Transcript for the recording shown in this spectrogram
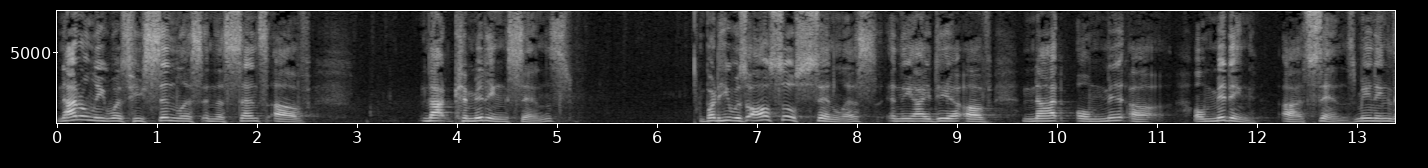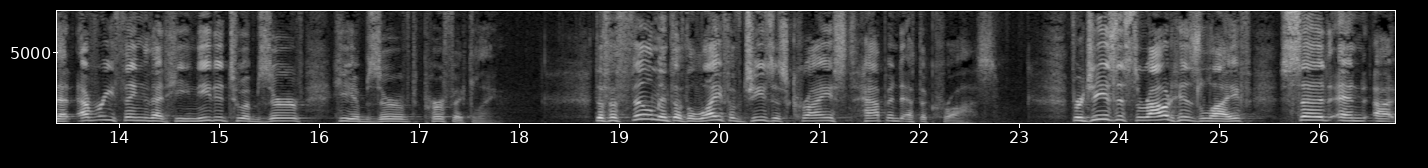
Not only was he sinless in the sense of not committing sins, but he was also sinless in the idea of not omit, uh, omitting uh, sins, meaning that everything that he needed to observe, he observed perfectly. The fulfillment of the life of Jesus Christ happened at the cross. For Jesus, throughout his life, said and uh,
